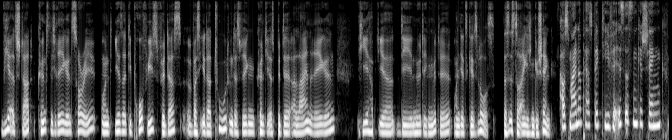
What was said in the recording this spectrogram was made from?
wir als Staat können es nicht regeln, sorry, und ihr seid die Profis für das, was ihr da tut und deswegen könnt ihr es bitte allein regeln. Hier habt ihr die nötigen Mittel und jetzt geht's los. Das ist doch eigentlich ein Geschenk. Aus meiner Perspektive ist es ein Geschenk.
